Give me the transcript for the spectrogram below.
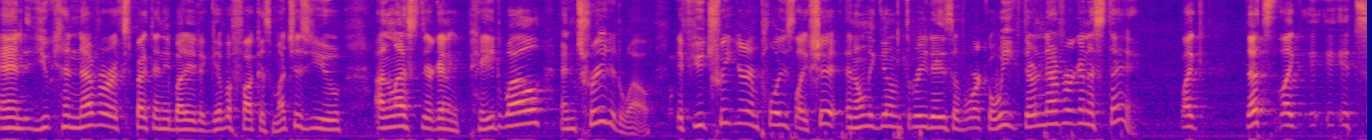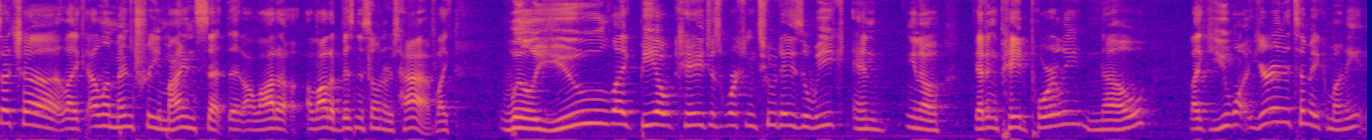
And you can never expect anybody to give a fuck as much as you unless they're getting paid well and treated well. If you treat your employees like shit and only give them three days of work a week, they're never gonna stay. Like that's like it's such a like elementary mindset that a lot of a lot of business owners have. Like, will you like be okay just working two days a week and you know getting paid poorly? No like you want, you're in it to make money.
